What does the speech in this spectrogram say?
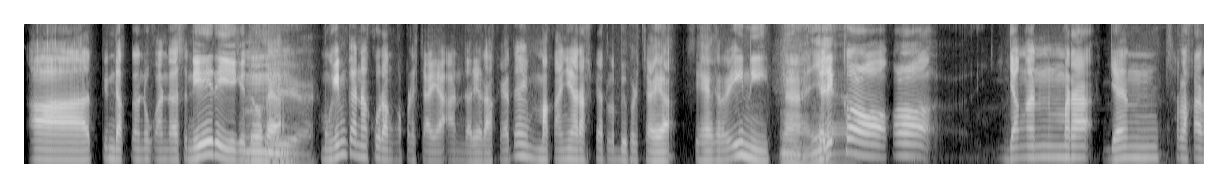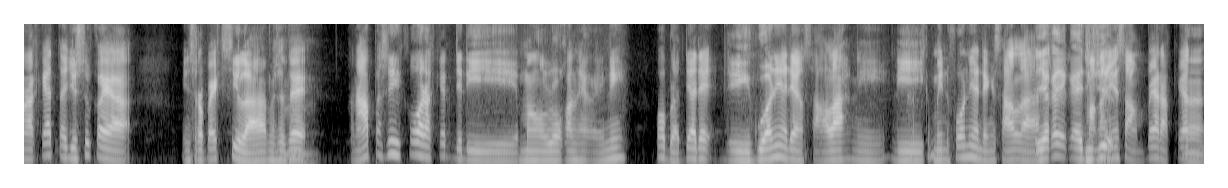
eh, tindak tanduk anda sendiri gitu Hmm. kayak Iya. mungkin karena kurang kepercayaan dari rakyatnya makanya rakyat lebih percaya si hacker ini Nah, iya. jadi kalau kalau jangan merah jangan salahkan rakyat ya justru kayak introspeksi lah maksudnya Hmm. kenapa sih kok rakyat jadi mau melakukan hacker ini oh berarti ada di gua nih ada yang salah nih di kominfo nih ada yang salah Iya kayak kayak jujur. makanya sampai rakyat Nah,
